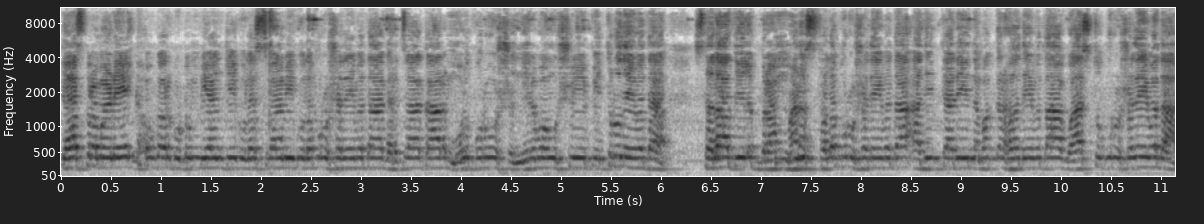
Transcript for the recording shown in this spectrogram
त्याचप्रमाणे गावकर कुटुंबियांची कुलस्वामी कुलपुरुष देवता घरचा कार मूळ पुरुष निर्वंशी पितृदेवता स्थलातील ब्राह्मण स्थलपुरुष देवता आदित्यादी नवग्रह देवता वास्तुपुरुष देवता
